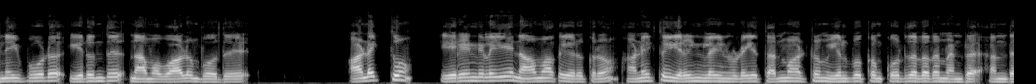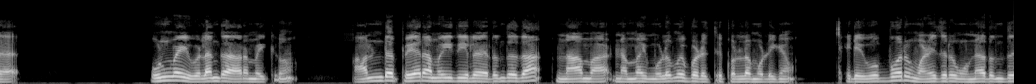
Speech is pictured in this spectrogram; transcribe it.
இணைப்போடு இருந்து நாம் வாழும்போது அனைத்தும் இறைநிலையே நாம இருக்கிறோம். அனைத்து இறைநிலையினுடைய தன்மாற்றம் இயல்புக்கம் கூறுதலரம் என்ற அந்த உண்மை விளங்க ஆரம்பிக்கும். அந்த பேரமைதியில இருந்து தான் நாம் நம்மை முழுமைப்படுத்தி கொள்ள முடியும். இதை ஒவ்வொரு மனிதரும் உணர்ந்து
